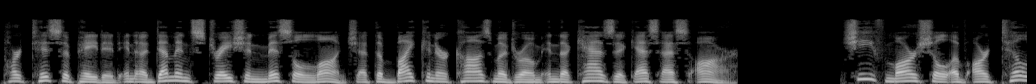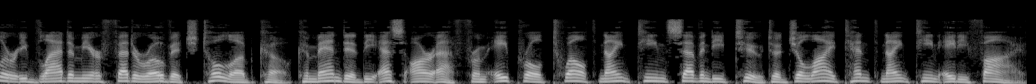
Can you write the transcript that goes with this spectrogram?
participated in a demonstration missile launch at the Baikonur Cosmodrome in the Kazakh SSR. Chief Marshal of Artillery Vladimir Fedorovich Tolubko commanded the SRF from April 12, 1972 to July 10, 1985.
